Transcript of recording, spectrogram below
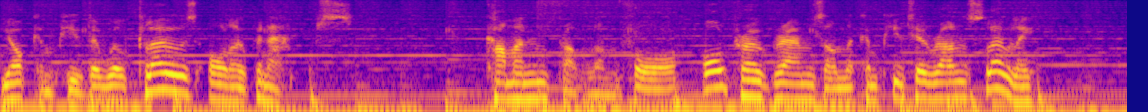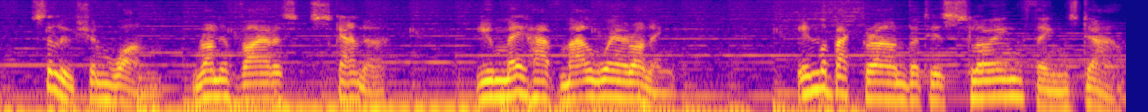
your computer will close all open apps. Common problem 4, all programs on the computer run slowly. Solution 1, run a virus scanner. You may have malware running in the background that is slowing things down.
